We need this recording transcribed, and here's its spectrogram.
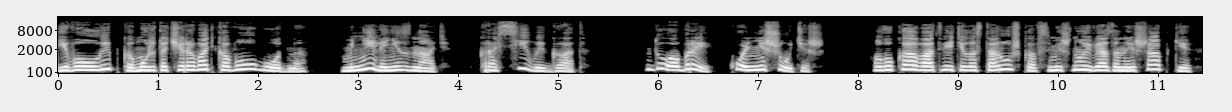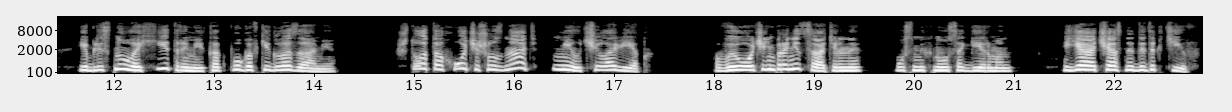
Его улыбка может очаровать кого угодно. Мне ли не знать? Красивый гад. «Добрый, коль не шутишь!» Лукаво ответила старушка в смешной вязаной шапке и блеснула хитрыми, как пуговки, глазами. «Что-то хочешь узнать, мил человек?» «Вы очень проницательны», — усмехнулся Герман. «Я частный детектив,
